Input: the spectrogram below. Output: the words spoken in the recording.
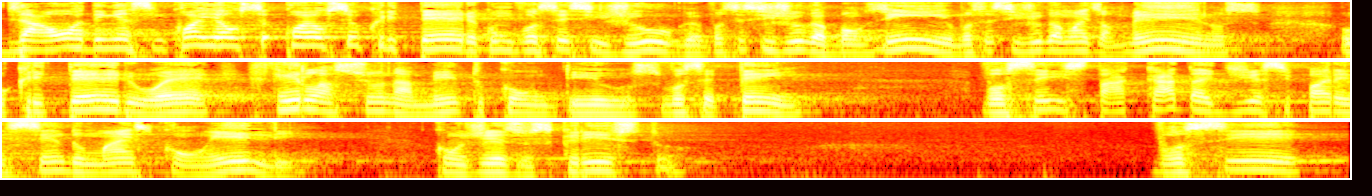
da ordem assim, qual é, o seu, qual é o seu critério, como você se julga? Você se julga bonzinho, você se julga mais ou menos? O critério é relacionamento com Deus. Você tem? Você está a cada dia se parecendo mais com Ele, com Jesus Cristo? Você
